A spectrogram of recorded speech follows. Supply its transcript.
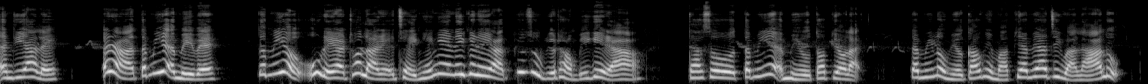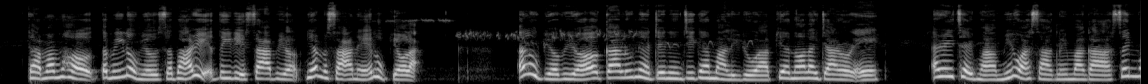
အန်ဒီကလည်းအဲ့ဒါတမီးရဲ့အမေပဲ။ သမီးကိုဥတွေကထွက်လာတဲ့အချိန်ငယ်ငယ်လေးကလေးကပြုစုပြောထောင်ပေးခဲ့တာဒါဆိုသမီးရဲ့အမေကိုတော့ပြောလိုက်သမီးလိုမျိုးကောင်းကင်မှာပြန်ပြကြည့်ပါလားလို့ ဒါမှမဟုတ်သမီးလိုမျိုးစပားတွေအသီးတွေစားပြီးတော့မျက်မစားနဲ့လို့ပြောလိုက်အဲ့လိုပြောပြီးတော့ကာလူးနဲ့တင်းတင်းကြီးကန်းမာလီတို့ကပြန်သွားလိုက်ကြတော့တယ်အဲ့ဒီအချိန်မှာမိဝါစာကလေးမကစိတ်မ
